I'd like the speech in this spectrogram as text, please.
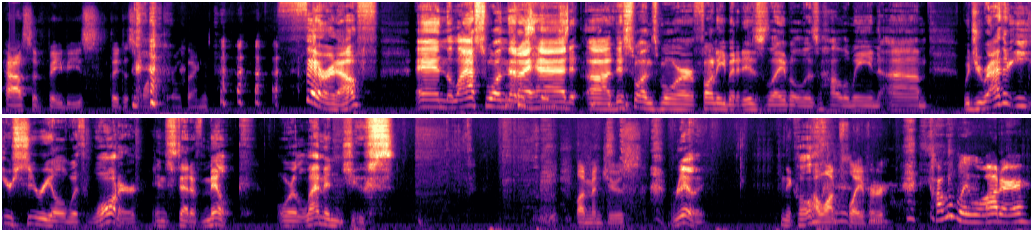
passive babies. They just want to throw things. Fair enough. And the last one that I had, uh, this one's more funny, but it is labeled as Halloween. Um, would you rather eat your cereal with water instead of milk or lemon juice? Lemon juice. Really? Nicole? I want flavor. Probably water.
